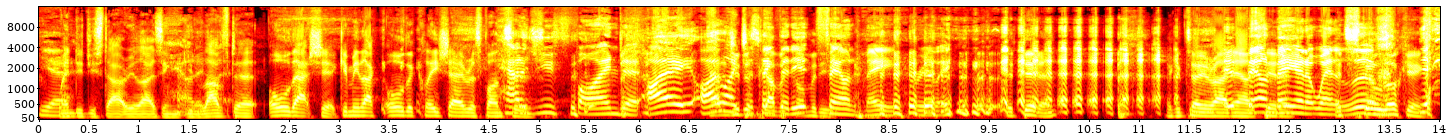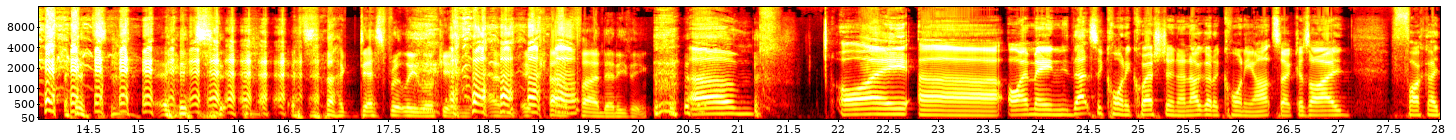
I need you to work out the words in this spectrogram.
Yeah. When did you start realizing How you loved it? All that shit. Give me like all the cliche responses. how did you find it i i like to think that comedy? it found me really it didn't. I can tell you right It now. found it found me and it went, It's still looking. It's, it's, it's like desperately looking, and it can't find anything. Um, I uh I mean that's a corny question and I got a corny answer because I fuck I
